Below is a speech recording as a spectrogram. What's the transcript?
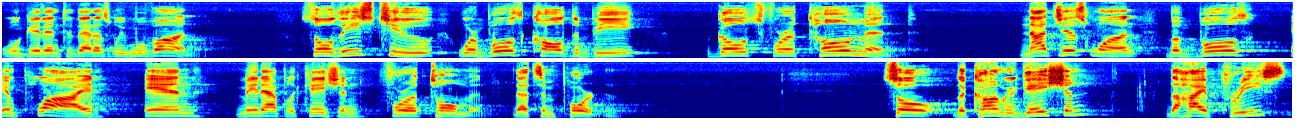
We'll get into that as we move on. So these two were both called to be goats for atonement. Not just one, but both implied and made application for atonement. That's important. So the congregation, the high priest,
